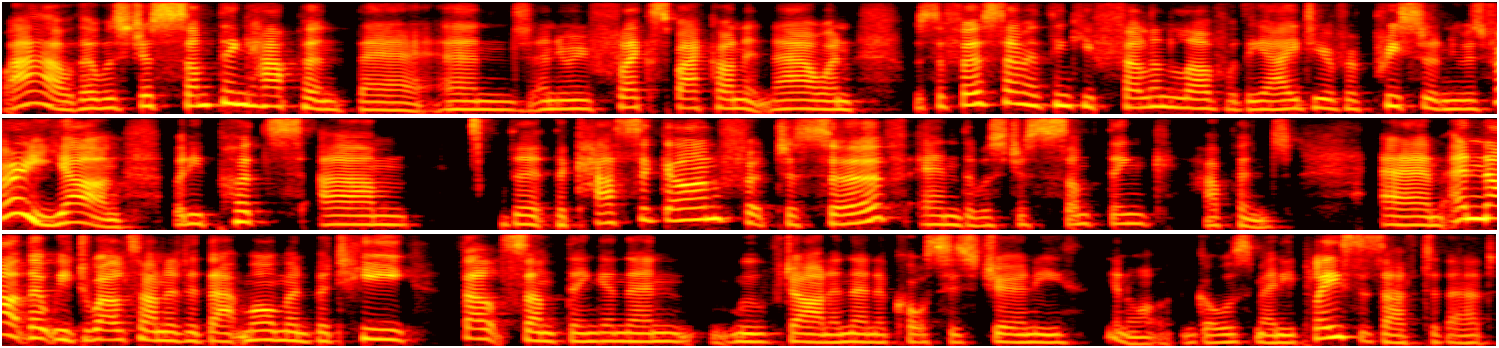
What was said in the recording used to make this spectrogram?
wow, there was just something happened there. And and he reflects back on it now. And it was the first time I think he fell in love with the idea of a priesthood. And he was very young, but he puts um, the, the cassock on for to serve, and there was just something happened. Um, and not that we dwelt on it at that moment, but he felt something and then moved on. And then, of course, his journey, you know, goes many places after that.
